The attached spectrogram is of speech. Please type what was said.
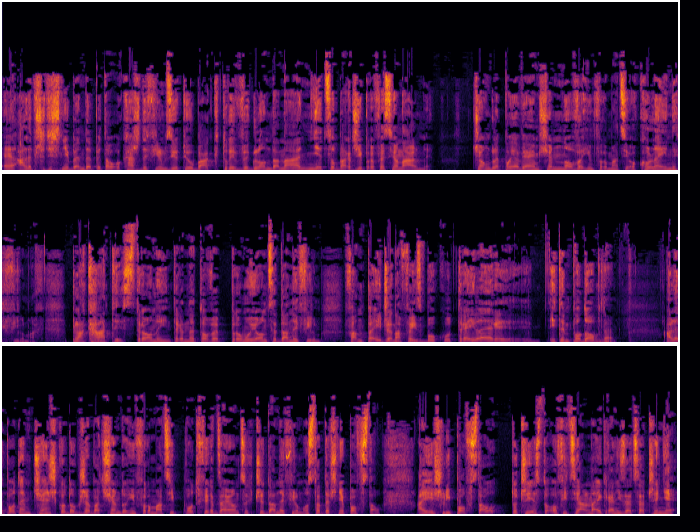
E, ale przecież nie będę pytał o każdy film z YouTube'a, który wygląda na nieco bardziej profesjonalny. Ciągle pojawiają się nowe informacje o kolejnych filmach. Plakaty, strony internetowe promujące dany film, fanpage na Facebooku, trailery i tym podobne. Ale potem ciężko dogrzebać się do informacji potwierdzających, czy dany film ostatecznie powstał. A jeśli powstał, to czy jest to oficjalna ekranizacja, czy nie.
